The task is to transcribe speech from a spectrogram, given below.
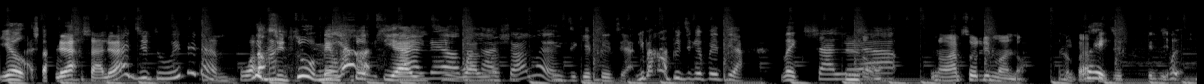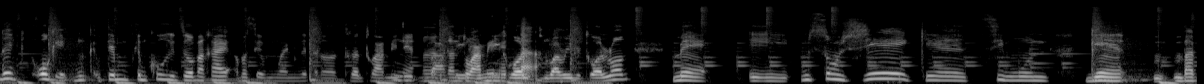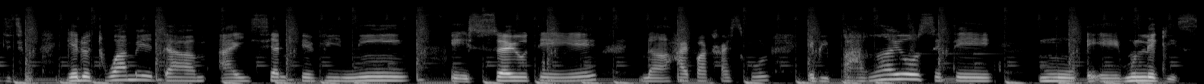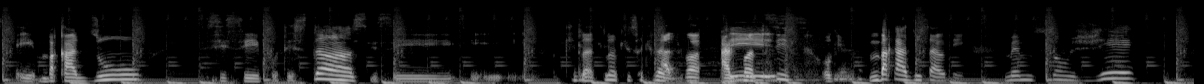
Yo, ah, chaleur, chaleur du tout, oui, madame. Ou du tout, men yeah, sot ki Haiti wala chaleur. Li baka pi di ke fe di ya. Like, chaleur... Non, non absolument non. Like, like, ok, tem kou ridzo baka apase mwen nou etan 33 minit, 33 minit, lwa wè de 3 long, men e, m sonje gen ti moun, gen, m pa pti ti moun, gen de 3 medam Haitien ke vini e sè yo teye nan High Park High School, epi paran yo se te e, e, moun l'eglis, baka djou, si se protestant, si se... E, ki la, ki la, ki sa, ki la... Adventist. Ok, mbaka dou sa wote. Men sonje,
